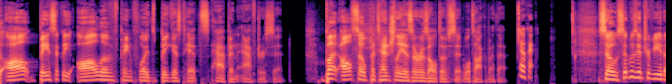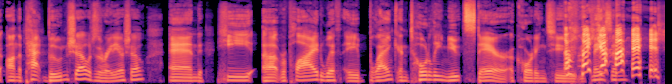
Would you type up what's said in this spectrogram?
all basically all of Pink Floyd's biggest hits happen after Syd, but also potentially as a result of Syd. We'll talk about that. Okay. So Syd was interviewed on the Pat Boone Show, which is a radio show, and he uh, replied with a blank and totally mute stare, according to Oh Nick Mason. god.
